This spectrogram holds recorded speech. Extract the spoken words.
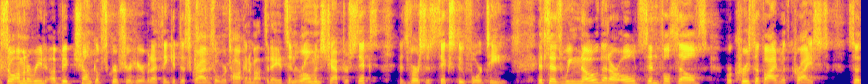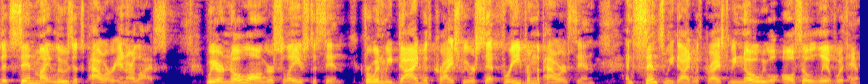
So I'm going to read a big chunk of scripture here, but I think it describes what we're talking about today. It's in Romans chapter 6. It's verses 6 through 14. It says, We know that our old sinful selves were crucified with Christ so that sin might lose its power in our lives. We are no longer slaves to sin. For when we died with Christ, we were set free from the power of sin. And since we died with Christ, we know we will also live with him.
